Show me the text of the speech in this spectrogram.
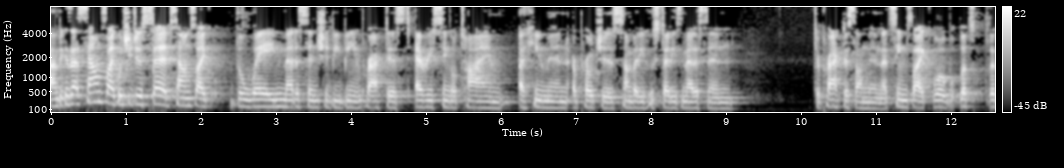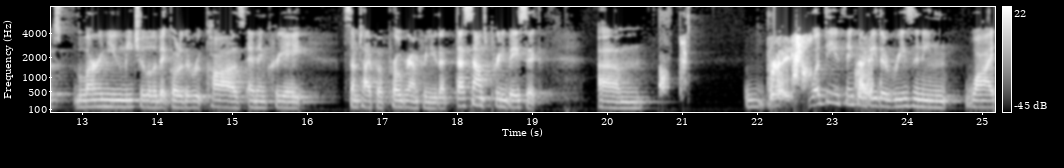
um, because that sounds like what you just said sounds like the way medicine should be being practiced every single time a human approaches somebody who studies medicine to practice on them. That seems like, well, let's let's learn you, meet you a little bit, go to the root cause, and then create some type of program for you. That that sounds pretty basic. Um, right. What do you think would be the reasoning why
